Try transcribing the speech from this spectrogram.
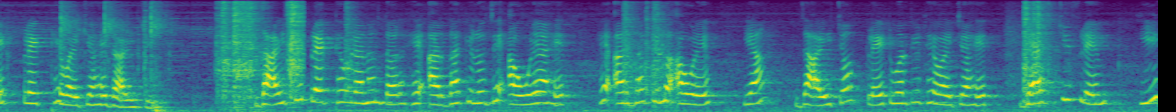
एक प्लेट ठेवायची आहे जाळीची जाळीची प्लेट ठेवल्यानंतर हे अर्धा किलो जे आवळे आहेत हे अर्धा किलो आवळे या जाळीच्या प्लेटवरती ठेवायचे आहेत. गॅसची फ्लेम ही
